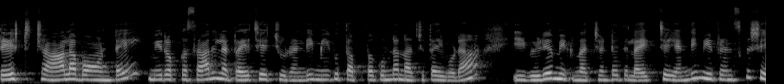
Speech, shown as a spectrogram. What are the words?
టేస్ట్ చాలా బాగుంటాయి. మీరు ఒక్కసారి ఇలా ట్రై చేసి చూడండి. మీకు తప్పకుండా నచ్చుతాయి కూడా. ఈ వీడియో మీకు నచ్చినట్టయితే లైక్ చేయండి. మీ ఫ్రెండ్స్కి షేర్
